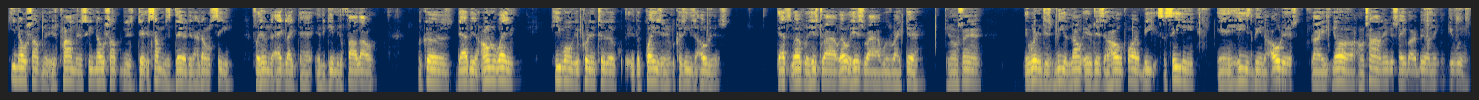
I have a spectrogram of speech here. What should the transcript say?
he knows something is promised. He knows something is there, something is there that I don't see. For him to act like that and to get me to fall out. Because that'll be the only way he won't get put into the, the equation because he's the oldest. That's that's what his drive. That was his drive was right there. You know what I'm saying? It wasn't just me alone. It was just a whole part of me succeeding, and he's being the oldest. Like, y'all on time, nigga, saved by the bell, nigga, get with it.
